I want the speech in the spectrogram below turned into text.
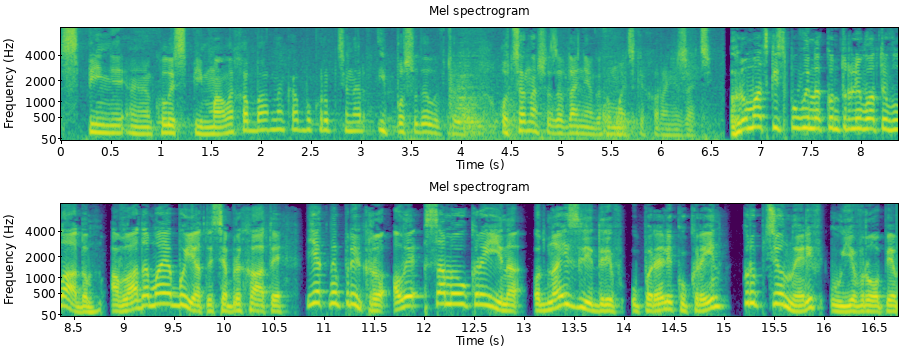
спійні, е, коли спіймали хабарника або корупціонера і посадили в тюрму. Оце наше завдання як громадських організацій. Громадськість повинна контролювати владу, а влада має боятися брехати. Як не прикро, але саме Україна одна із лідерів у переліку країн корупціонерів у Європі.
